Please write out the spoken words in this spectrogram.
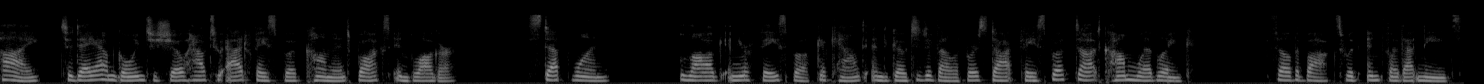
Hi, today I'm going to show how to add Facebook comment box in Blogger. Step 1. Log in your Facebook account and go to developers.facebook.com web link. Fill the box with info that needs.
